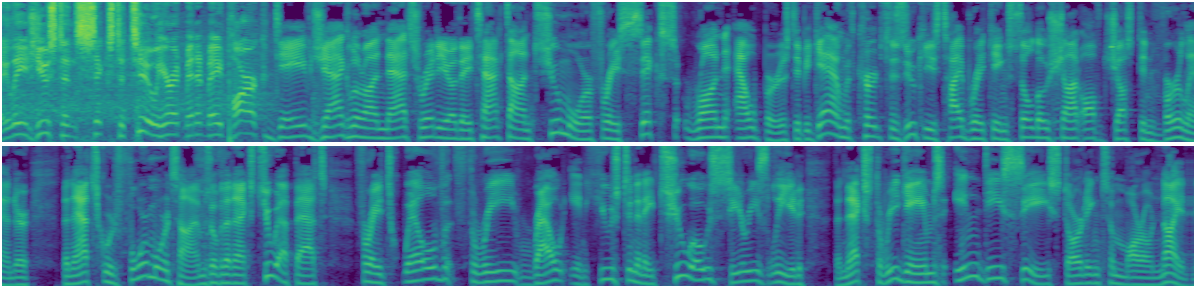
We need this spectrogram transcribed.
They lead Houston six to two here at Minute Maid Park. Dave Jageler on Nats Radio. They tacked on two more for a six run outburst. It began with Kurt Suzuki's tie breaking solo shot off Justin Verlander. The Nats scored four more times over the next two at bats for a 12 3 rout in Houston and a 2 0 series lead. The next three games in D.C. starting tomorrow night.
